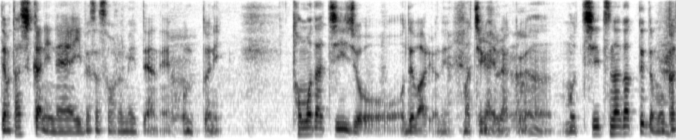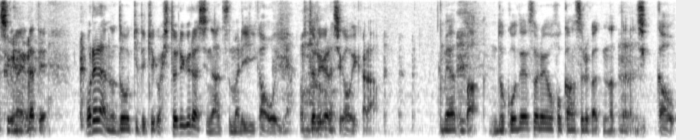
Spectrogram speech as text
でも確かにねイベサソウルメイトやね、うん。本当に。友達以上ではあるよね。間違いなく、うん、もう血つながっててもおかしくない。だって俺らの同期って結構一人暮らしの集まりが多いやん。一人暮らしが多いから。まあやっぱどこでそれを保管するかってなったらうん。実家を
